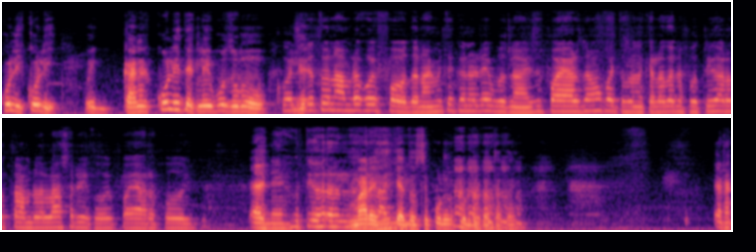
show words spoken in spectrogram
কলি কলি। ওই গানের কলি দেখলেই বুঝুমু কলিরে তো না আমরা কই ফদন আমি তো কেন রে বুঝলাম পয়ার যেমন কইতে না কেলা দানে ফুতি আর তো আমরা লাসারে কই পয়ার কই? মারে শিখে দোষে কোন কোনটার কথা কয়? এটা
